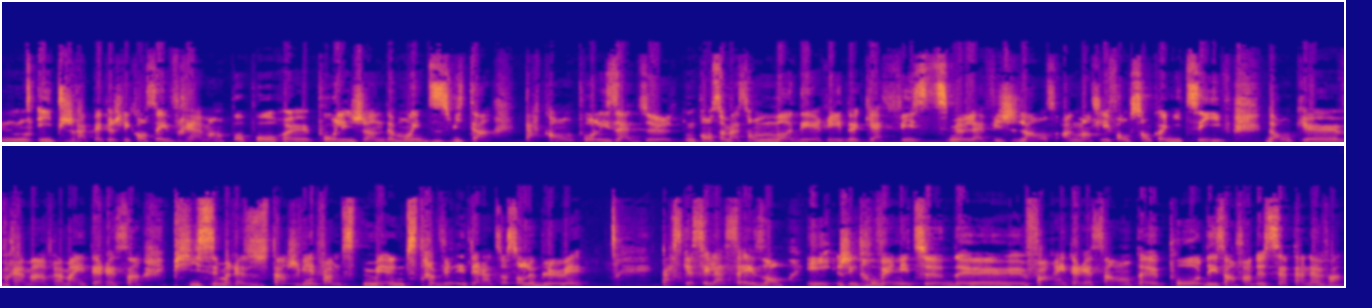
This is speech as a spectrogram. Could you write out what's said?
Euh, et puis je rappelle que je les conseille vraiment pas pour euh, pour les jeunes de moins de 18 ans. Par contre, pour les adultes, une consommation modérée de café stimule la vigilance, augmente les fonctions cognitives. Donc, euh, vraiment, vraiment intéressant. Puis, s'il me reste du temps, je viens de faire une petite, une petite revue de littérature sur le bleuet parce que c'est la saison et j'ai trouvé une étude euh, fort intéressante pour des enfants de 7 à 9 ans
